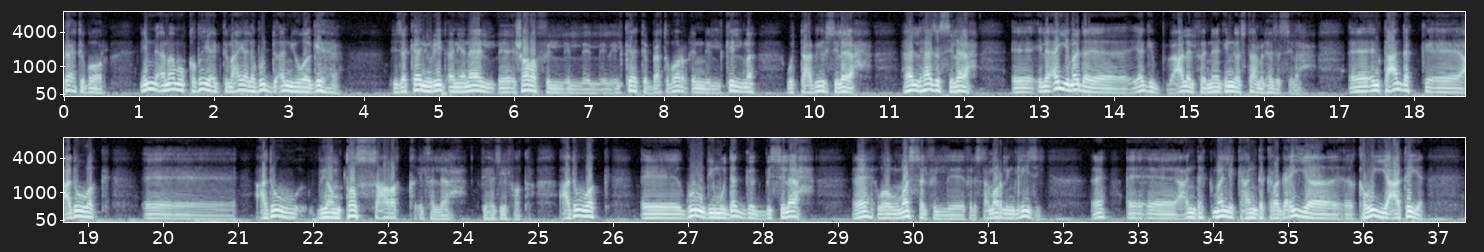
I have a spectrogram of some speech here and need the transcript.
باعتبار إن أمامه قضية اجتماعية لابد أن يواجهها. إذا كان يريد أن ينال شرف ال ال ال الكاتب باعتبار إن الكلمة والتعبير سلاح. هل هذا السلاح إلى أي مدى يجب على الفنان إنه يستعمل هذا السلاح؟ انت عندك آه، عدوك آه، عدو بيمتص عرق الفلاح في هذه الفترة. عدوك آه، جندي مدجج بالسلاح آه، وهو ممثل في في الاستعمار الإنجليزي آه، آه، آه، عندك ملك عندك رجعية آه، قوية عاتية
